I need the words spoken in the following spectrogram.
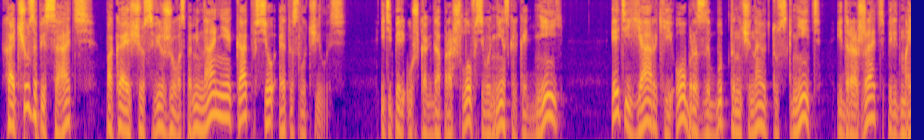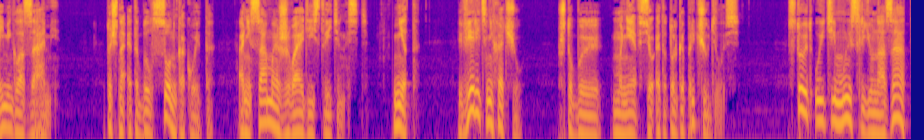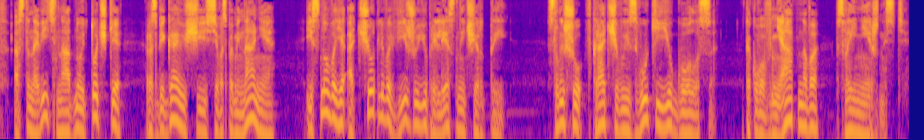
Хочу записать, пока еще свежо воспоминание, как все это случилось. И теперь уж когда прошло всего несколько дней, эти яркие образы будто начинают тускнеть и дрожать перед моими глазами. Точно это был сон какой-то, а не самая живая действительность. Нет, верить не хочу, чтобы мне все это только причудилось. Стоит уйти мыслью назад, остановить на одной точке разбегающиеся воспоминания, и снова я отчетливо вижу ее прелестные черты, слышу вкрадчивые звуки ее голоса, такого внятного в своей нежности,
